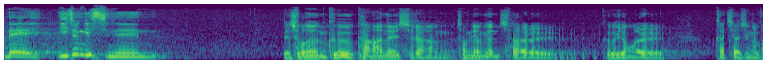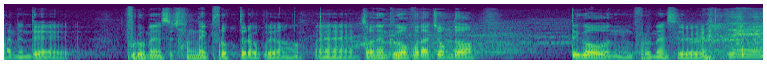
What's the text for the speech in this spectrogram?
네. 네, 이준기 씨는 네, 저는 그 강하늘 씨랑 청년경찰 그 영화를 같이 하신 걸 봤는데 브로맨스 상당히 부럽더라고요. 예, 저는 그것보다 좀더 뜨거운 브로맨스를 네,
